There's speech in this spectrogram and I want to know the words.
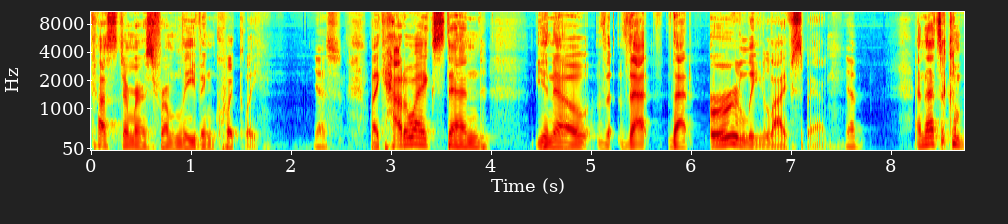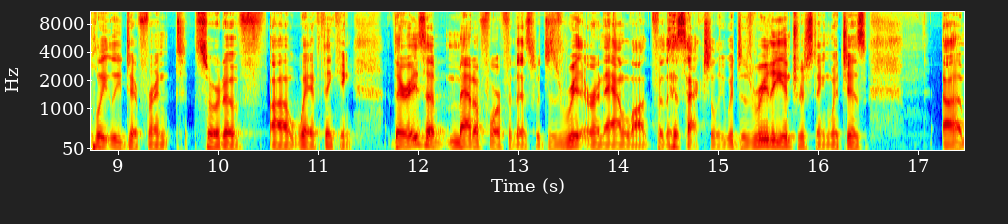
customers from leaving quickly? Yes. Like how do I extend you know th- that that early lifespan. Yep. And that's a completely different sort of uh, way of thinking. There is a metaphor for this, which is really, or an analog for this actually, which is really interesting, which is, uh,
